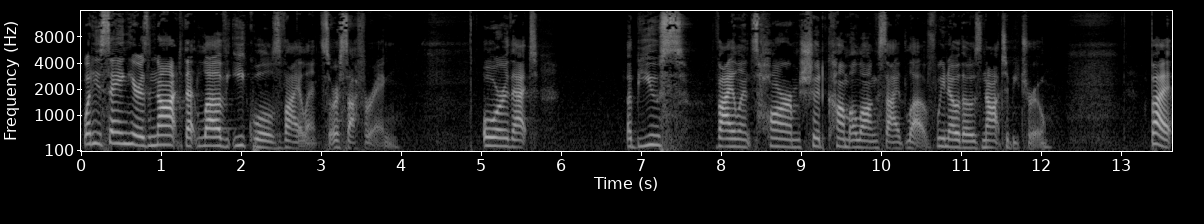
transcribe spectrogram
What he's saying here is not that love equals violence or suffering, or that abuse, violence, harm should come alongside love. We know those not to be true. But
